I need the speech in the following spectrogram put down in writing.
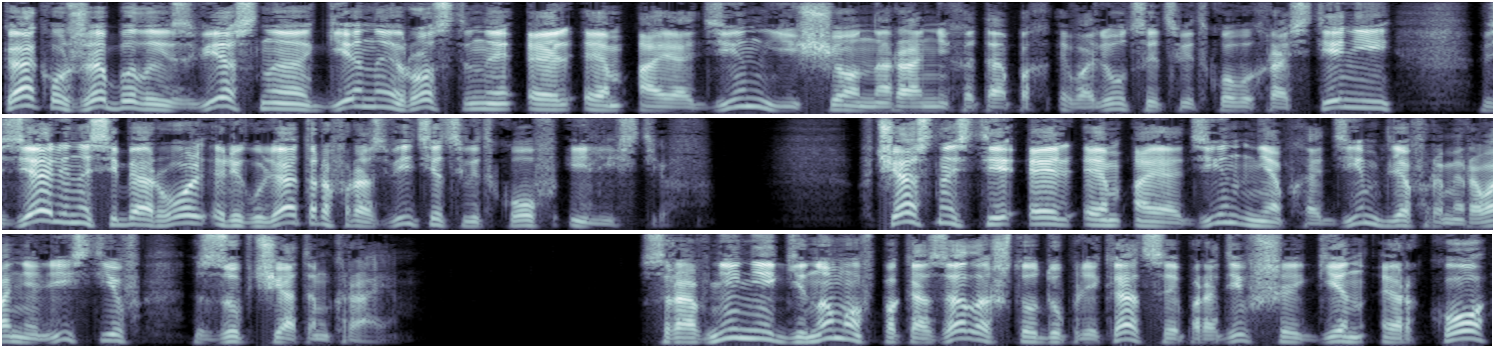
Как уже было известно, гены, родственные LMI1 еще на ранних этапах эволюции цветковых растений, взяли на себя роль регуляторов развития цветков и листьев. В частности, LMI1 необходим для формирования листьев с зубчатым краем. Сравнение геномов показало, что дупликация, породившая ген РКО,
